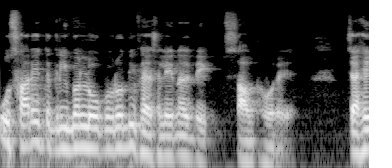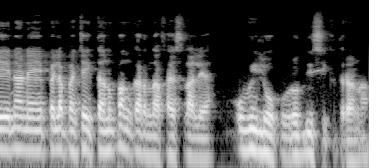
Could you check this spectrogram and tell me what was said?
ਉਹ ਸਾਰੇ ਤਕਰੀਬਨ ਲੋਕ ਵਿਰੋਧੀ ਫੈਸਲੇ ਇਹਨਾਂ ਦੇ ਸਾਬਤ ਹੋ ਰਹੇ ਆ। ਚਾਹੇ ਇਹਨਾਂ ਨੇ ਪਹਿਲਾਂ ਪੰਚਾਇਤਾਂ ਨੂੰ ਭੰਗ ਕਰਨ ਦਾ ਫੈਸਲਾ ਲਿਆ, ਉਹ ਵੀ ਲੋਕ ਵਿਰੋਧੀ ਸੀ ਇੱਕ ਤਰ੍ਹਾਂ ਨਾਲ।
